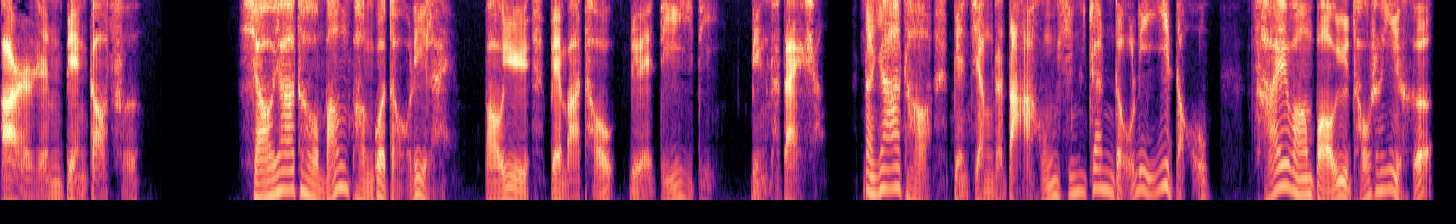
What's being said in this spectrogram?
二人便告辞。小丫头忙捧过斗笠来。宝玉便把头略低一低，命他戴上。那丫头便将着大红星粘斗笠一抖，才往宝玉头上一合。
